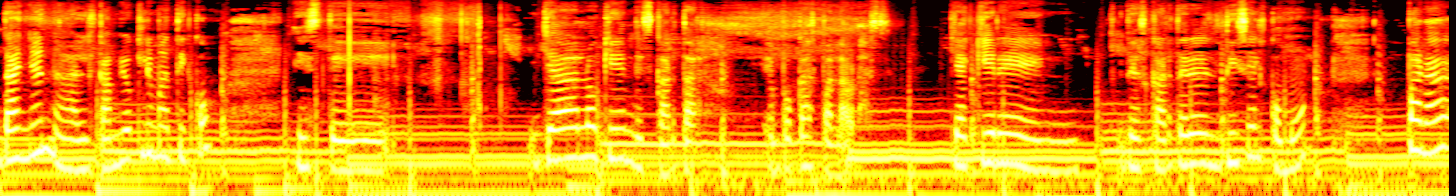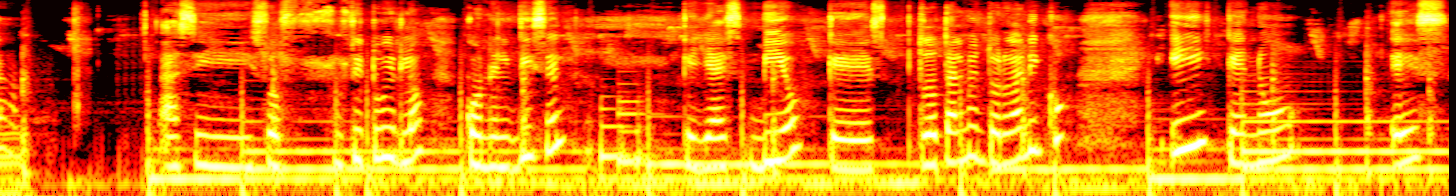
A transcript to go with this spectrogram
dañan al cambio climático este ya lo quieren descartar en pocas palabras. Ya quieren descartar el diésel común así sustituirlo con el diésel que ya es bio, que es totalmente orgánico y que no es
